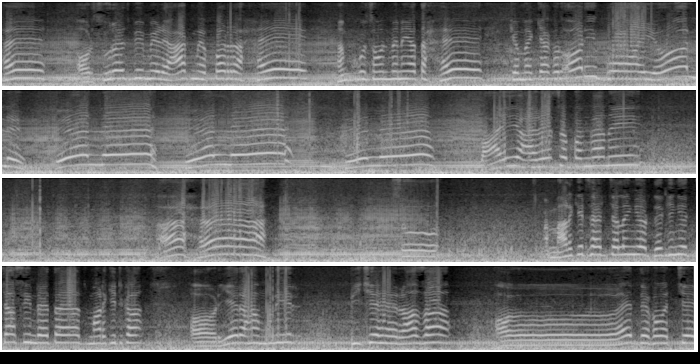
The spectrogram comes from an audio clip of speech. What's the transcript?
है। और सूरज भी मेरे आँख में पड़ रहा है। हमको कुछ समझ में नहीं आता है। कि मैं क्या करूँ? अरे बॉय ओले एले एले एले भाई अरे से पंगा नहीं। सो मार्केट साइड चलेंगे और देखेंगे क्या सीन रहता है आज मार्केट का। और ये रहा मुनीर, पीछे है राजा और देखो बच्चे,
